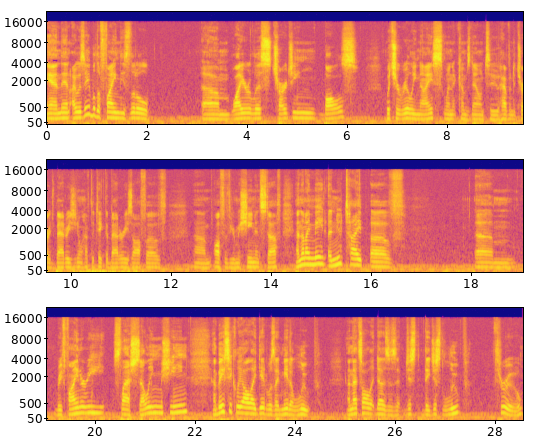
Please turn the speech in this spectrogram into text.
and then I was able to find these little um, wireless charging balls which are really nice when it comes down to having to charge batteries. You don't have to take the batteries off of um, off of your machine and stuff. And then I made a new type of um, refinery slash selling machine. And basically all I did was I made a loop. And that's all it does is it just they just loop through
